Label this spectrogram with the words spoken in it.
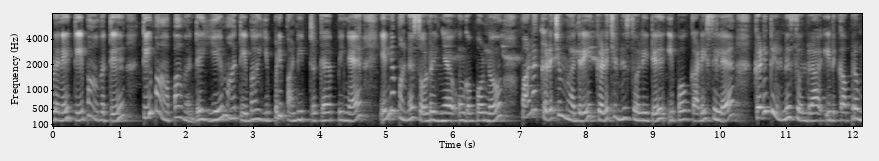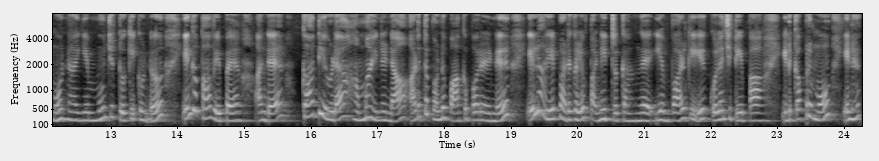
உடனே தீபா வந்து தீபா அப்பா வந்து ஏமா தீபா இப்படி பண்ணிட்டு இருக்க பின்ன என்ன பண்ண சொல்கிறீங்க உங்கள் பொண்ணு பணம் கிடைச்ச மாதிரி கிடைச்சுன்னு சொல்லிட்டு இப்போது கடைசியில் கிடைக்கலன்னு சொல்கிறா இதுக்கப்புறமும் நான் என் மூஞ்சி தூக்கி கொண்டு எங்கப்பா வைப்பேன் அந்த கார்த்தியோட அம்மா என்னென்னா அடுத்த பொண்ணு பார்க்க போறேன்னு எல்லா ஏற்பாடுகளும் பண்ணிட்டு இருக்காங்க என் வாழ்க்கையே குலைஞ்சிட்டேப்பா இதுக்கப்புறமும் என்ன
